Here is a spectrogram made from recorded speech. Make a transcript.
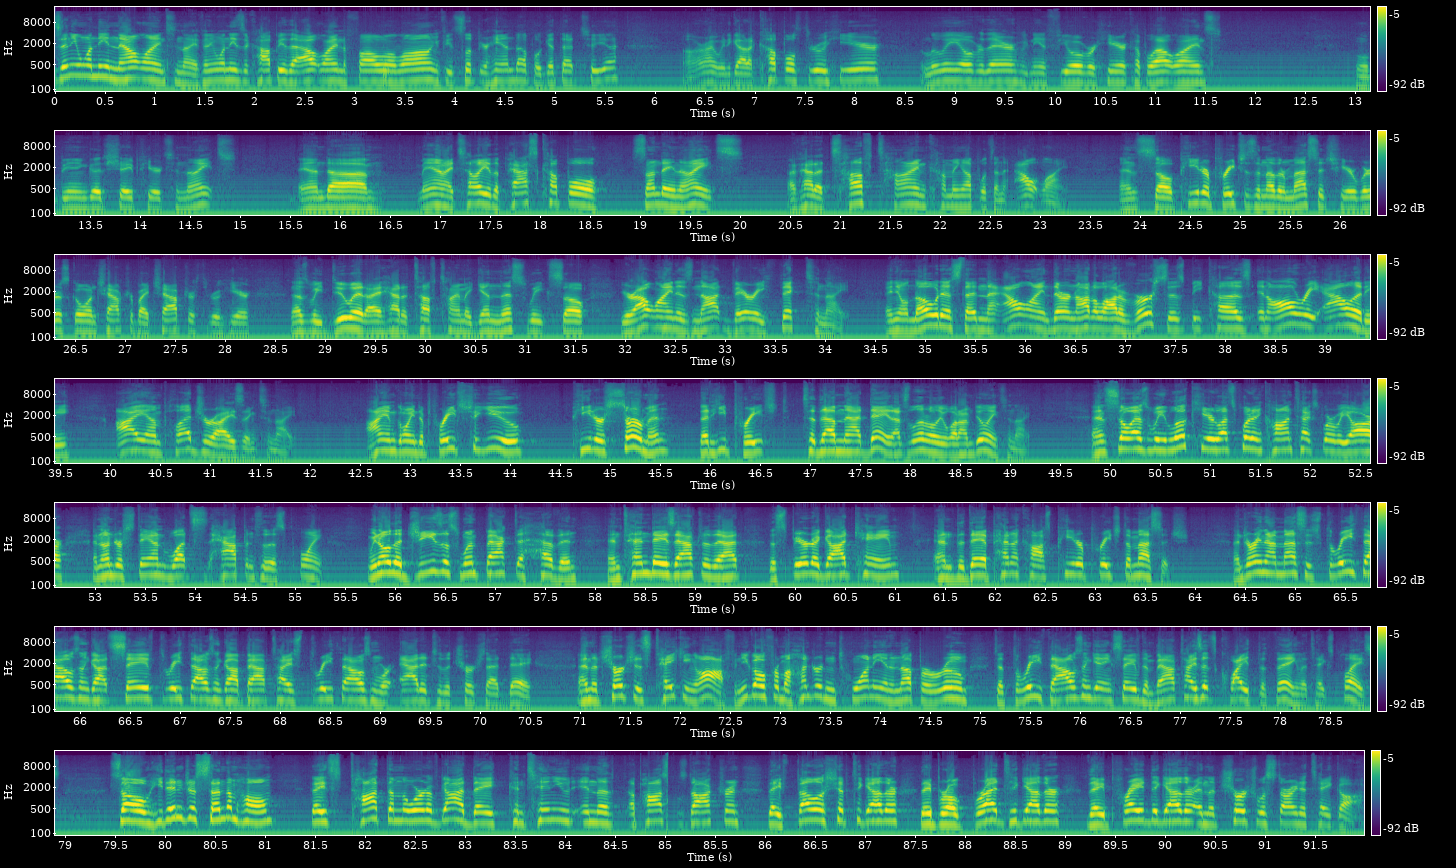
Does anyone need an outline tonight? If anyone needs a copy of the outline to follow along, if you'd slip your hand up, we'll get that to you. All right, we got a couple through here. Louis over there. We need a few over here, a couple outlines. We'll be in good shape here tonight. And um, man, I tell you, the past couple Sunday nights, I've had a tough time coming up with an outline. And so Peter preaches another message here. We're just going chapter by chapter through here. As we do it, I had a tough time again this week. So your outline is not very thick tonight. And you'll notice that in the outline, there are not a lot of verses because, in all reality, I am plagiarizing tonight. I am going to preach to you Peter's sermon that he preached to them that day. That's literally what I'm doing tonight. And so, as we look here, let's put in context where we are and understand what's happened to this point. We know that Jesus went back to heaven, and 10 days after that, the Spirit of God came, and the day of Pentecost, Peter preached a message. And during that message, 3,000 got saved, 3,000 got baptized, 3,000 were added to the church that day. And the church is taking off. And you go from 120 in an upper room to 3,000 getting saved and baptized. It's quite the thing that takes place. So he didn't just send them home, they taught them the Word of God. They continued in the apostles' doctrine. They fellowshiped together. They broke bread together. They prayed together, and the church was starting to take off.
